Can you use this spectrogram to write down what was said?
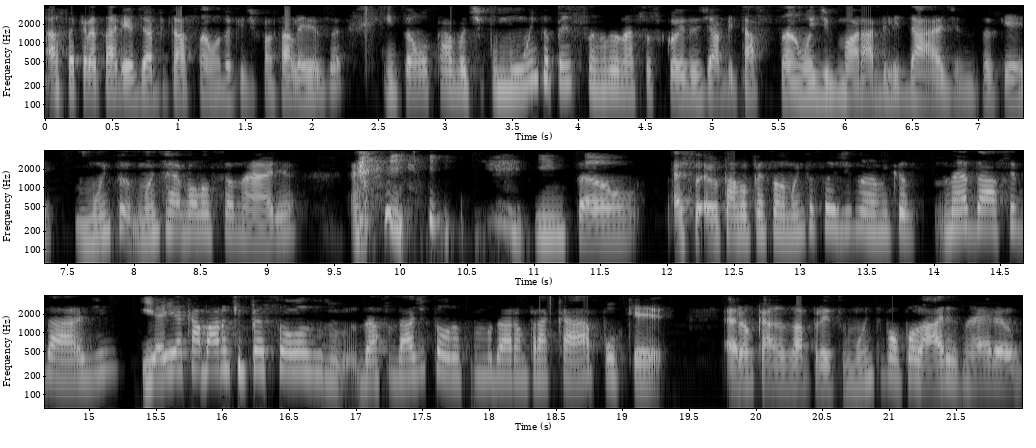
a Secretaria de Habitação daqui de Fortaleza. Então eu tava, tipo, muito pensando nessas coisas de habitação e de morabilidade, não sei o quê. Muito, muito revolucionária. então, essa, eu tava pensando muito essas dinâmicas né, da cidade. E aí acabaram que pessoas da cidade toda se mudaram para cá, porque eram casas a preço muito populares, né? Era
